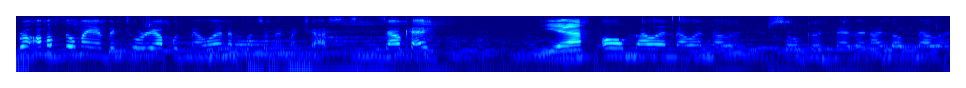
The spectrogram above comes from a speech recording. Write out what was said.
Bro, I'm gonna fill my inventory up with melon and put some in my chest. Is that okay? Yeah. Oh, melon, melon, melon. You're so good, melon. I love melon.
